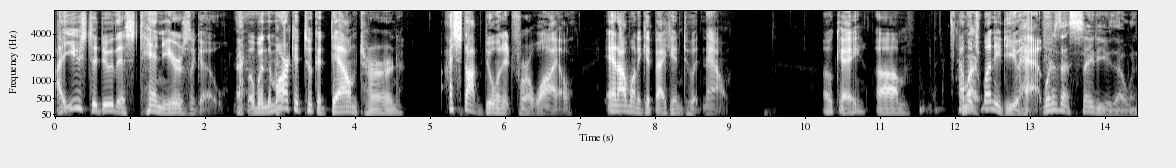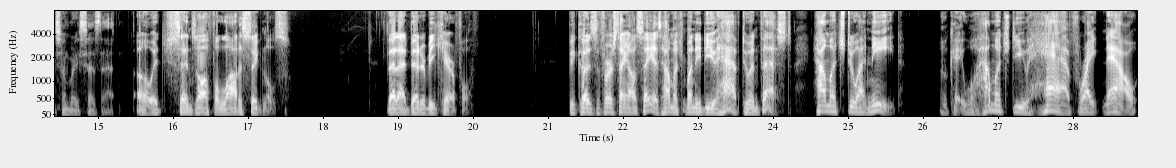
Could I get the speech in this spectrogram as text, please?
I used to do this 10 years ago, but when the market took a downturn, I stopped doing it for a while and I want to get back into it now. Okay. Um, how much money do you have? What does that say to you, though, when somebody says that? Oh, it sends off a lot of signals that I'd better be careful. Because the first thing I'll say is, How much money do you have to invest? How much do I need? Okay, well, how much do you have right now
